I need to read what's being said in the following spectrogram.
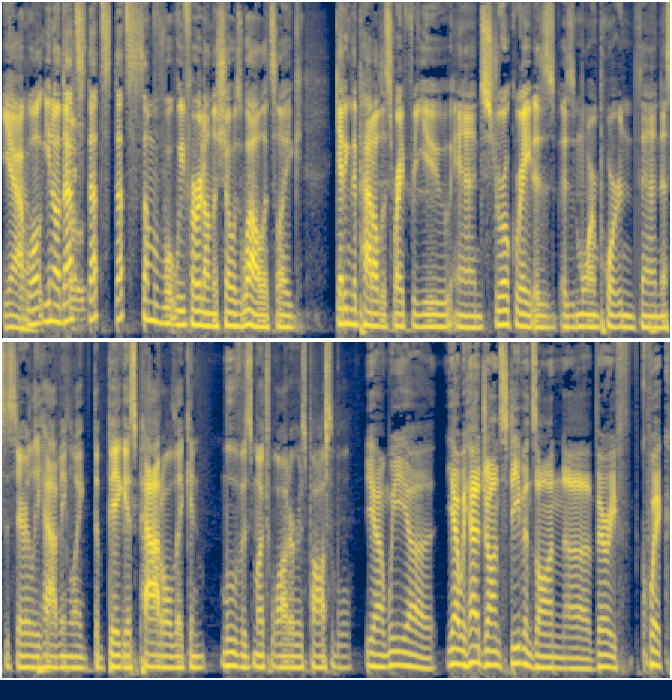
Yeah, Yeah. well, you know, that's So- that's that's some of what we've heard on the show as well. It's like getting the paddle that's right for you and stroke rate is is more important than necessarily having like the biggest paddle that can move as much water as possible. Yeah, we uh yeah, we had John Stevens on uh very f- quick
